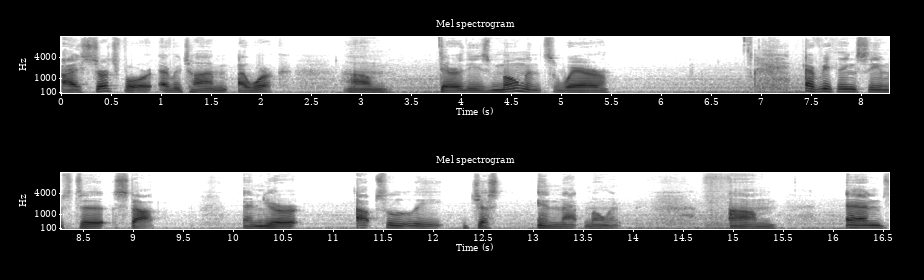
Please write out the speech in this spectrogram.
I search for every time I work. Um, there are these moments where everything seems to stop and you're absolutely just in that moment. Um, and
